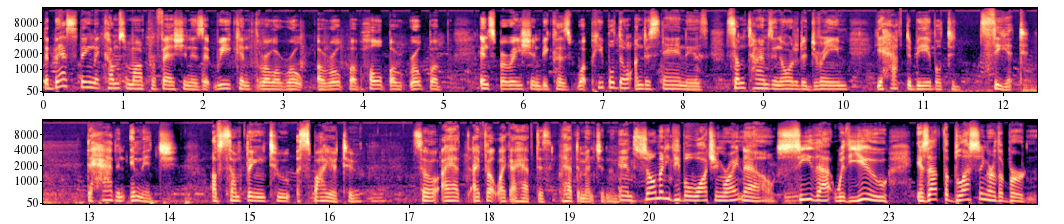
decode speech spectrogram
The best thing that comes from our profession is that we can throw a rope, a rope of hope, a rope of inspiration, because what people don't understand is sometimes in order to dream, you have to be able to see it, to have an image of something to aspire to. So I had, I felt like I have to, had to mention them. And so many people watching right now see that with you. Is that the blessing or the burden?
